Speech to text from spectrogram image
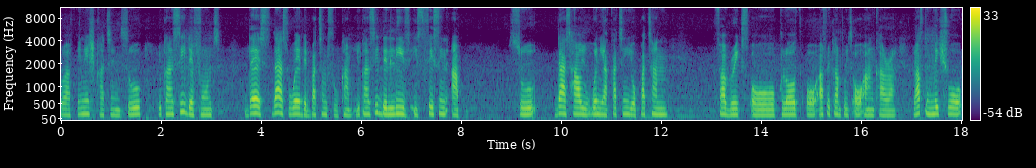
So i finished cutting so you can see the front. This that's where the bottoms will come. You can see the leaf is facing up. So that's how you when you are cutting your pattern fabrics or cloth or african print or ankara you have to make sure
